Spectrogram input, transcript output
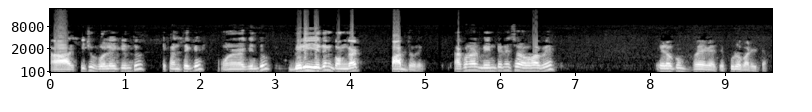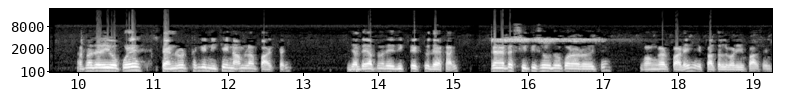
আর কিছু হলে কিন্তু এখান থেকে ওনারা কিন্তু বেরিয়ে যেতেন গঙ্গার পার ধরে। এখন আর মেনটেনেন্সের অভাবে এরকম হয়ে গেছে পুরো বাড়িটা। আপনাদের এই ওপরে স্ট্যান্ড রোড থেকে নিচেই নামলাম পার্কটাই যাতে আপনাদের এদিকটা একটু দেখাই। এখানে একটা স্মৃতিসৌধ করা রয়েছে, গঙ্গার পাড়ে, এই পাতাল বাড়ির পাশেই।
